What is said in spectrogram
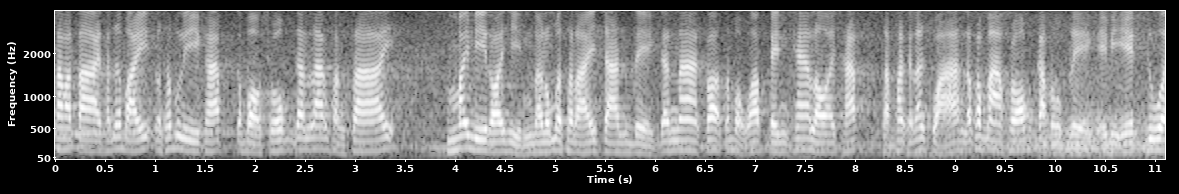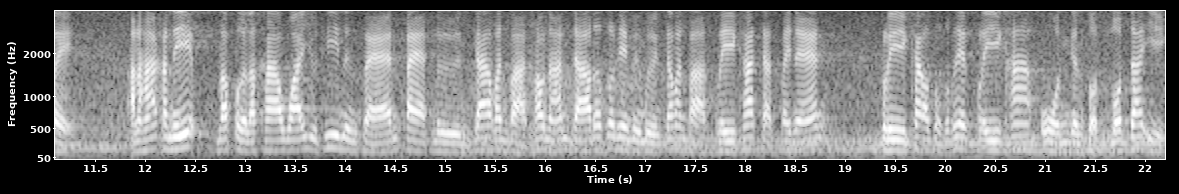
ตามมาตายทันเดอร์ไบต์นนทบุรีครับกระบอกโชคด้านล่างฝั่งซ้าย ไม่มีรอยหินรอยล้มมาสไลด์จานเบรกด้านหน้าก็ต้องบอกว่าเป็นแค่รอยครับ สัมพันธ์กับด้านขวา แล้วก็มาพร้อมกับระบบเบรก ABS ด้วยอาละฮะคันนี้เราเปิดราคาไว้อยู่ที่ 189,000 บาท เท่านั้น ดาวน์เริ่มต้นเพียง 19,000 บาท ฟรีค่าจัดไฟแนนซ์ฟรีค่าขนส่งทั่วประเทศฟรีค่าโอนเงินสดลดได้อีก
